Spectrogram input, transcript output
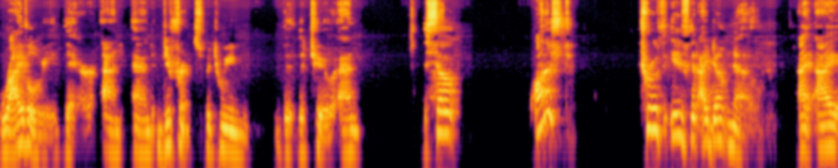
rivalry there and and difference between the, the two. And so honest truth is that I don't know. I, I,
